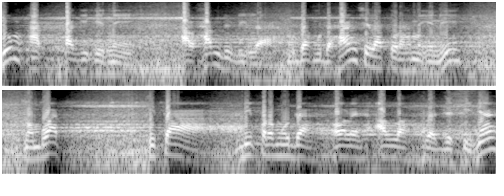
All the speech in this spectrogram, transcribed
Jumat pagi ini, alhamdulillah, mudah-mudahan silaturahmi ini membuat kita dipermudah oleh Allah rezekinya,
